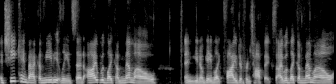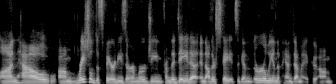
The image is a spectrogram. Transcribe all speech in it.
And she came back immediately and said, I would like a memo and you know gave like five different topics. I would like a memo on how um, racial disparities are emerging from the data in other states. Again, early in the pandemic, um,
